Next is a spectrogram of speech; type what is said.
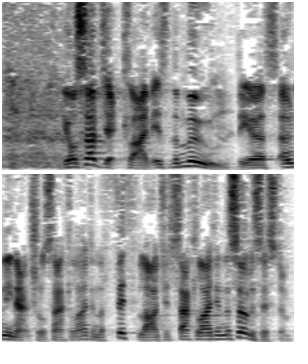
Your subject, Clive, is the moon, the Earth's only natural satellite and the fifth largest satellite in the solar system.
